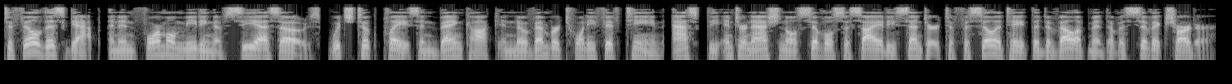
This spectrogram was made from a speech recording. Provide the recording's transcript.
To fill this gap, an informal meeting of CSOs, which took place in Bangkok in November 2015, asked the International Civil Society Center to facilitate the development of a civic charter.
